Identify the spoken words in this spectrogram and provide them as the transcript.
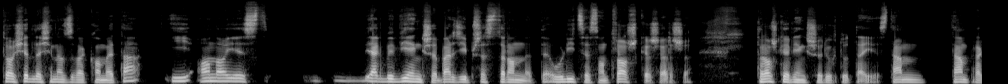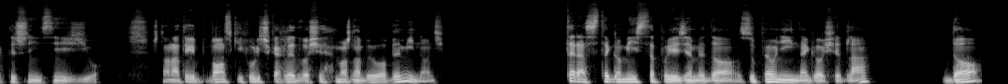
To osiedle się nazywa Kometa i ono jest jakby większe, bardziej przestronne. Te ulice są troszkę szersze. Troszkę większy ruch tutaj jest. Tam, tam praktycznie nic nie jeździło. Zresztą na tych wąskich uliczkach ledwo się można byłoby minąć. Teraz z tego miejsca pojedziemy do zupełnie innego osiedla, do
